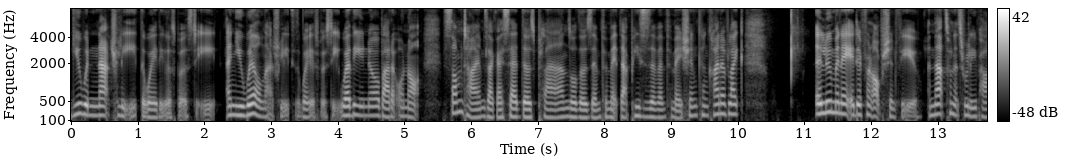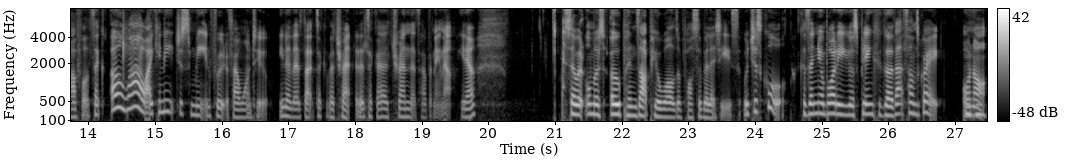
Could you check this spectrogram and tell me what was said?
you would naturally eat the way that you're supposed to eat. And you will naturally eat the way you're supposed to eat, whether you know about it or not. Sometimes, like I said, those plans or those information that pieces of information can kind of like illuminate a different option for you. And that's when it's really powerful. It's like, oh wow, I can eat just meat and fruit if I want to. You know, there's that's like the trend it's like a trend that's happening now, you know? So it almost opens up your world of possibilities, which is cool. Because then your body, your spleen could go, that sounds great, or mm-hmm. not.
